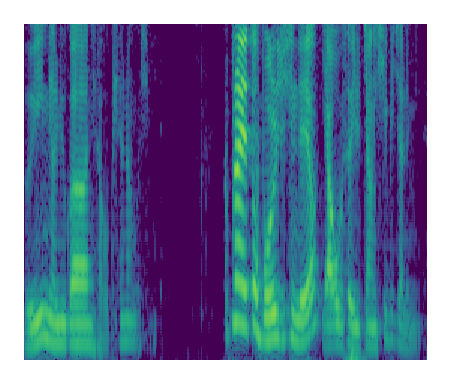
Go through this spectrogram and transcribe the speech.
의면류관이라고 표현한 것입니다. 그뿐 아니라 또 뭘 주신대요? 야고보서 1장 12절입니다.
